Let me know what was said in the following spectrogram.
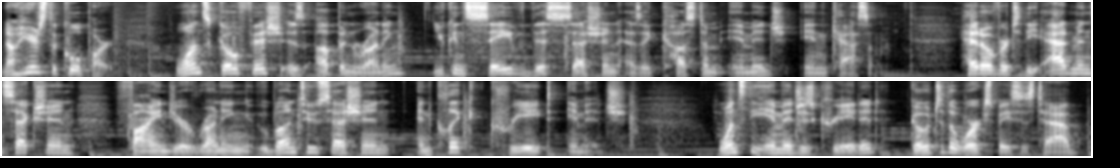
Now here's the cool part. Once GoFish is up and running, you can save this session as a custom image in Chasm. Head over to the admin section, find your running Ubuntu session, and click Create Image. Once the image is created, go to the Workspaces tab,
